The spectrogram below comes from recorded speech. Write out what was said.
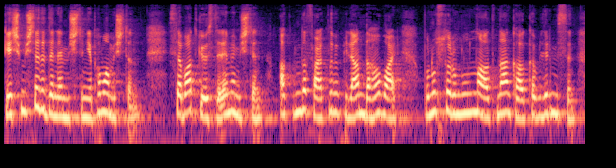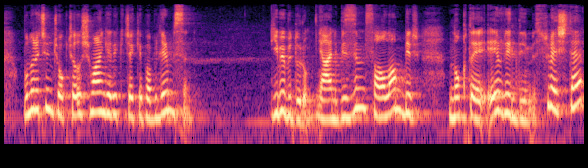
Geçmişte de denemiştin, yapamamıştın. Sebat gösterememiştin. Aklında farklı bir plan daha var. Bunun sorumluluğunun altından kalkabilir misin? Bunun için çok çalışman gerekecek yapabilir misin? Gibi bir durum. Yani bizim sağlam bir noktaya evrildiğimiz süreçte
